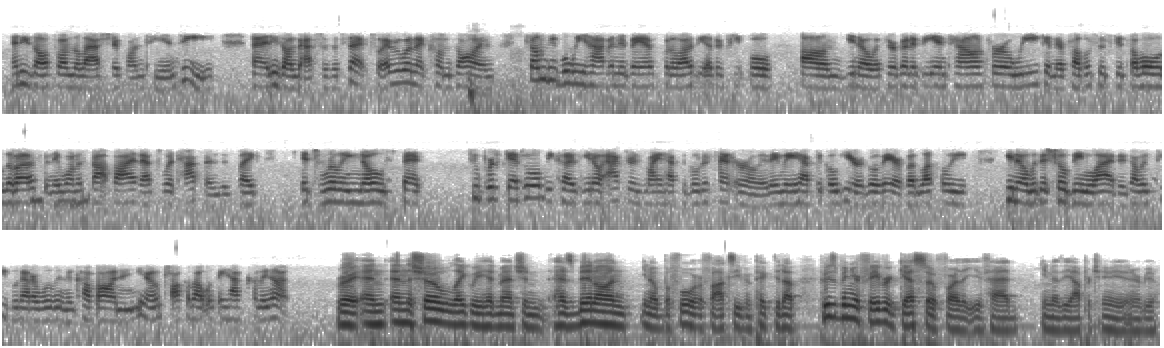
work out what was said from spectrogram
And he's also on The Last Ship on TNT, and he's on Masters of Sex. So everyone that comes on, some people we have in advance, but a lot of the other people, um, you know, if they're going to be in town for a week and their publicist gets a hold of us and they want to stop by, that's what happens. It's like it's really no set super schedule because you know actors might have to go to set early. They may have to go here, or go there. But luckily, you know, with the show being live, there's always people that are willing to come on and you know talk about what they have coming up. Right, and and the show, like we had mentioned, has been on, you know, before Fox even picked it up. Who's been your favorite guest so far that you've had, you know, the opportunity to interview?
